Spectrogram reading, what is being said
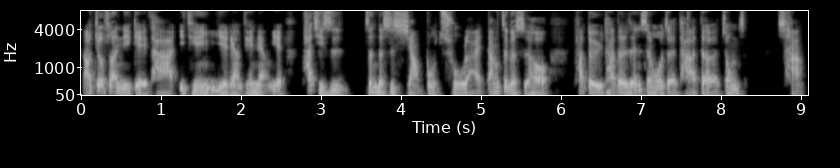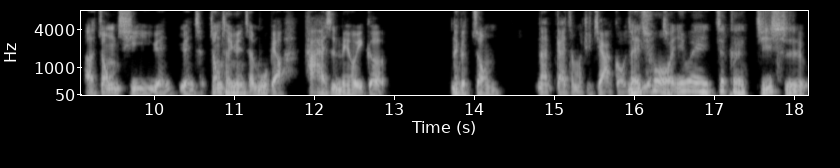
然后就算你给他一天一夜、两天两夜，他其实真的是想不出来。当这个时候，他对于他的人生或者他的中。长呃，中期远远程、中程远程目标，他还是没有一个那个中，那该怎么去架构？没错，因为这个，即使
